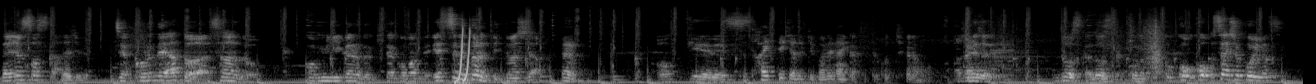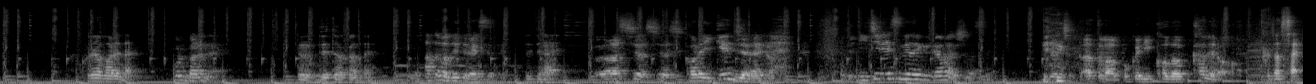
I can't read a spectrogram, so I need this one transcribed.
大丈夫そうっすか？大丈じゃあこれであとはサードコンビニからの北コマってえすぐ取るって言ってました？夫うんオッケーです。入ってきた時バレないかってこっちからも。わかりました。どうですか？どうですか？このこここ最初こう言います？これはバレない。これバレない？うん絶対わかんない。頭出てないですよね。出てない。よしよしよし。これいけんじゃないの？1レース目だけ我慢しますね。じゃあちょっとあとは僕にこのカメラをください。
